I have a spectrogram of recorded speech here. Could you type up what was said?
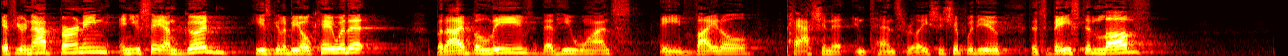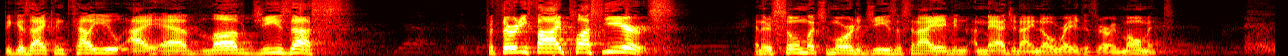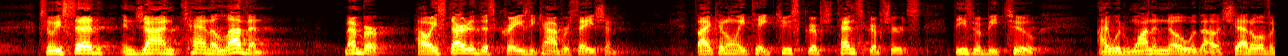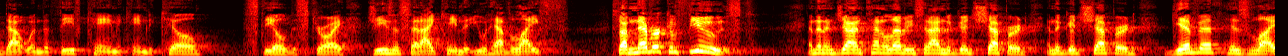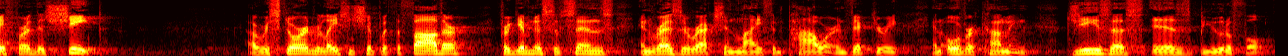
If you're not burning and you say, I'm good, he's going to be okay with it. But I believe that he wants a vital, passionate, intense relationship with you that's based in love. Because I can tell you, I have loved Jesus for 35 plus years. And there's so much more to Jesus than I even imagine I know right at this very moment. So he said in John 10 11, remember how I started this crazy conversation. If I could only take two script, 10 scriptures, these would be two. I would want to know without a shadow of a doubt when the thief came, he came to kill, steal, destroy. Jesus said, I came that you would have life. So I'm never confused. And then in John 10 11, he said, I'm the good shepherd, and the good shepherd giveth his life for the sheep. A restored relationship with the Father, forgiveness of sins, and resurrection life, and power, and victory, and overcoming. Jesus is beautiful.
